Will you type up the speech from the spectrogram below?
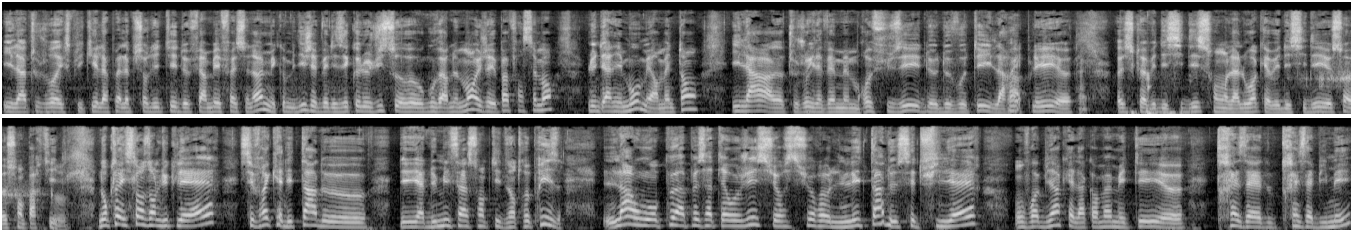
il a toujours expliqué l'absurdité de fermer Fessenheim, mais comme il dit, j'avais les écologistes au gouvernement et j'avais pas forcément le dernier mot, mais en même temps, il a euh, toujours, il avait même refusé de, de voter. Il a rappelé euh, euh, ce qu'avait décidé son la loi qu'avait décidé son, parti. Donc là, il se lance dans le nucléaire. C'est vrai qu'il y a des tas de, il y a 2500 petites entreprises. Là où on peut un peu s'interroger sur sur l'état de cette filière, on voit bien qu'elle a quand même été très très abîmée.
